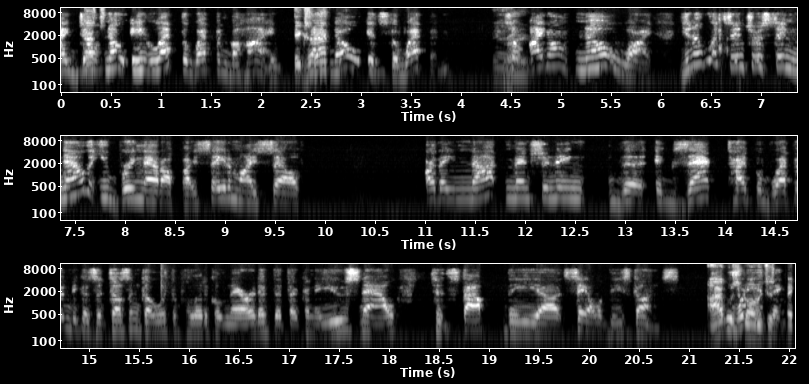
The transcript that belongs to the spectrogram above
I don't That's- know. He left the weapon behind. Exactly. They know it's the weapon. Yeah. So Right. I don't know why. You know what's interesting? Now that you bring that up, I say to myself, are they not mentioning the exact type of weapon because it doesn't go with the political narrative that they're going to use now to stop the uh, sale of these guns. I was What going to think? say,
